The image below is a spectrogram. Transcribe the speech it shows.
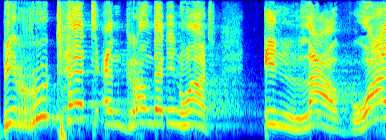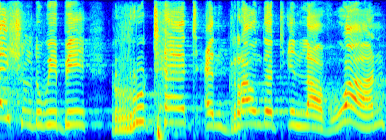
Be rooted and grounded in what? In love. Why should we be rooted and grounded in love? One,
